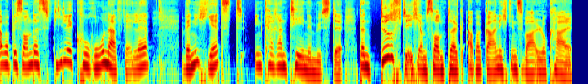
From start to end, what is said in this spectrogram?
aber besonders viele Corona-Fälle. Wenn ich jetzt in Quarantäne müsste, dann dürfte ich am Sonntag aber gar nicht ins Wahllokal.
